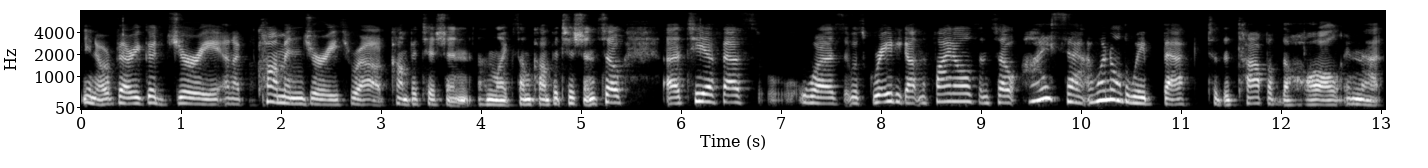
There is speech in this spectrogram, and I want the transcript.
you know, a very good jury and a common jury throughout competition, unlike some competitions. So, uh, TFS was, it was great. He got in the finals. And so I sat, I went all the way back to the top of the hall in that,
